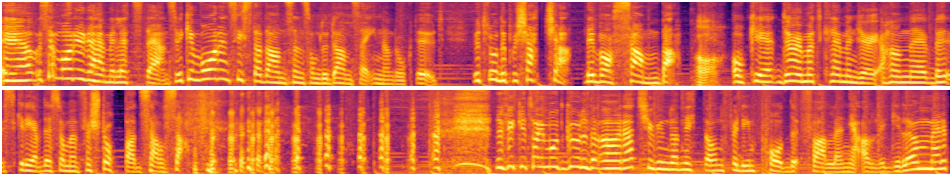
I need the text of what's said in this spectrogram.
Eh, sen var det det här med Let's Dance. Vilken var den sista dansen som du dansade innan du åkte ut? Du trodde på cha-cha, det var samba. Ja. Och eh, Dermot Clemenger, han eh, beskrev det som en förstoppad salsa. Du fick ju ta emot Guldörat 2019 för din podd Fallen jag aldrig glömmer.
